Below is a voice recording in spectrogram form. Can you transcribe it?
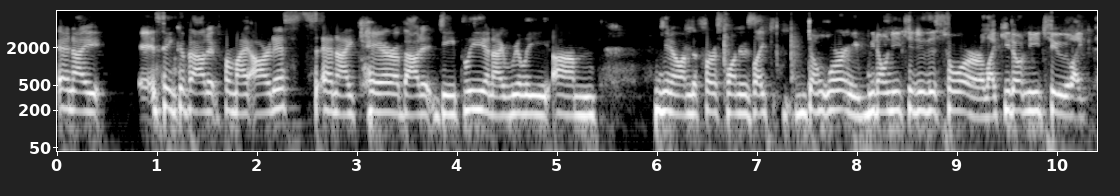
and I think about it for my artists and I care about it deeply and I really um, you know, I'm the first one who's like, don't worry, we don't need to do this tour. Like, you don't need to, like,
